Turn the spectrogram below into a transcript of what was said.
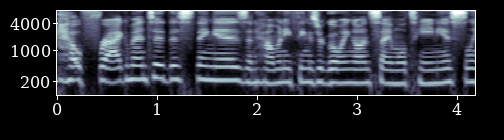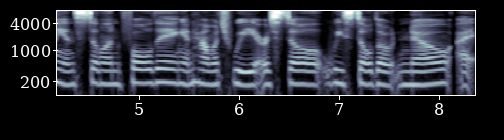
how fragmented this thing is and how many things are going on simultaneously and still unfolding and how much we are still we still don't know. I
